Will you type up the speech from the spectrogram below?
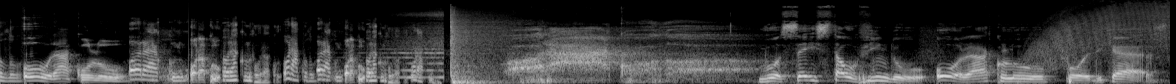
Oráculo. Oráculo. Oráculo. Oráculo. Oráculo. Oráculo. Oráculo. Oráculo. Oráculo. Você está ouvindo Oráculo Podcast.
